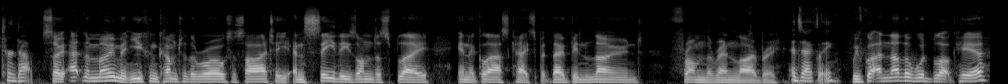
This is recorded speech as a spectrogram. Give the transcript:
turned up. So at the moment, you can come to the Royal Society and see these on display in a glass case, but they've been loaned from the Wren Library. Exactly. We've got another woodblock here.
